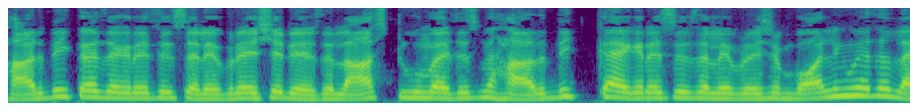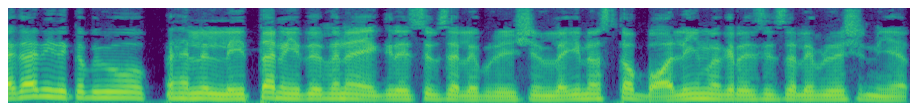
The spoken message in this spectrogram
हार्दिक का एग्रेसिव सेलिब्रेशन है। तो लास्ट टू मैचेस में हार्दिक का एग्रेसिव सेलिब्रेशन बॉलिंग में तो लगा नहीं था। कभी वो पहले लेता नहीं था एग्रेसिव सेलिब्रेशन लेकिन उसका बॉलिंग में अग्रेसिव सेलिब्रेशन यार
